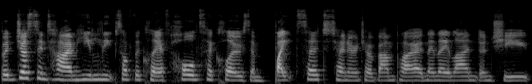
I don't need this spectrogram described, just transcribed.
but just in time, he leaps off the cliff, holds her close, and bites her to turn her into a vampire. And then they land, and she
